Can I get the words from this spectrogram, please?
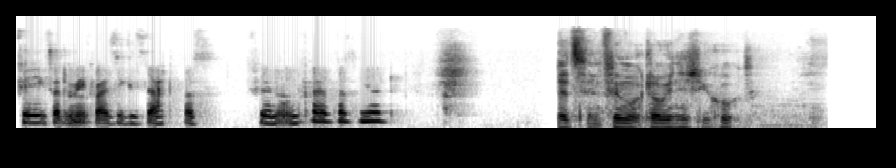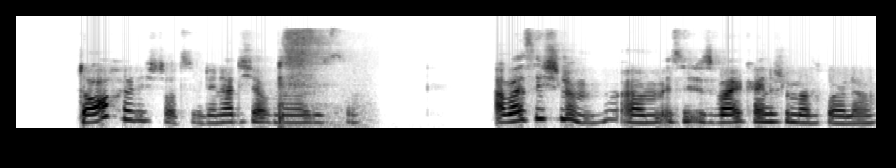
Felix hatte mir quasi gesagt, was für ein Unfall passiert. Jetzt den Film auch, glaube ich, nicht geguckt. Doch, hätte ich trotzdem. Den hatte ich auf meiner Liste. Aber es ist nicht schlimm. Ähm, es, es war kein schlimmer Spoiler.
